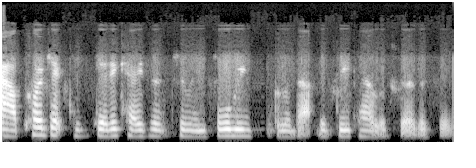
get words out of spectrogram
our project is dedicated to informing people about the detail of services.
